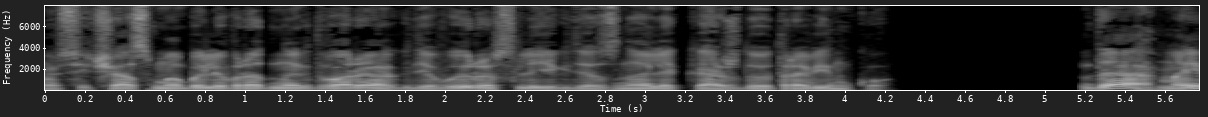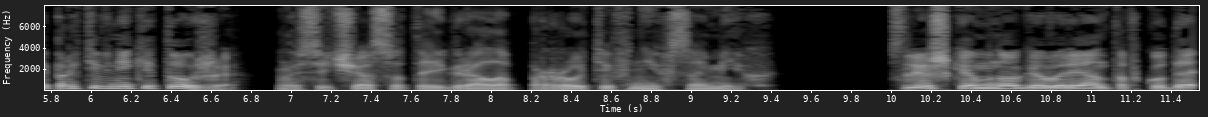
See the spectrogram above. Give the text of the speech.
Но сейчас мы были в родных дворах, где выросли и где знали каждую травинку. Да, мои противники тоже, но сейчас это играло против них самих. Слишком много вариантов, куда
